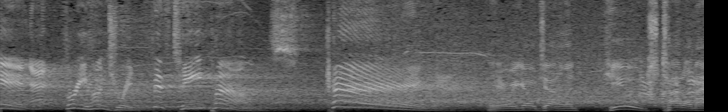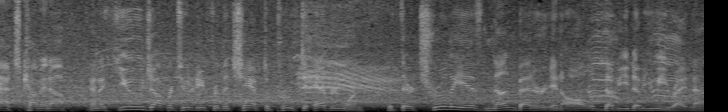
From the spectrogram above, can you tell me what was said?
in at 315 pounds, Kane! Here we go, gentlemen. Huge title match coming up. And a huge opportunity for the champ to prove to everyone that there truly is none better in all of WWE right now.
